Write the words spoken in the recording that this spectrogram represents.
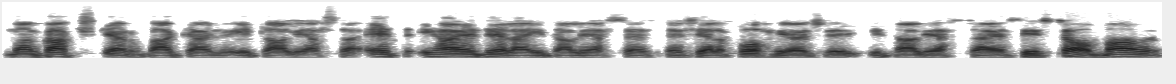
mä oon kaksi kertaa käynyt Italiassa, et, ihan Etelä-Italiassa ja sitten siellä Pohjois-Italiassa. Ja siis se on, mä oon,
